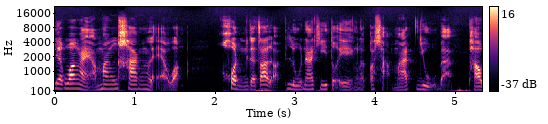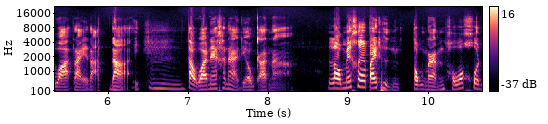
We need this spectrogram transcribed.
เรียกว่าไงอะมั่งคั่งแล้วอะคนก็จะแบบรู้หน้าที่ตัวเองแล้วก็สามารถอยู่แบบภาวะไร้รัฐได้แต่ว่าในขณะเดียวกันอะเราไม่เคยไปถึงตรงนั้น เพราะว่าคน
